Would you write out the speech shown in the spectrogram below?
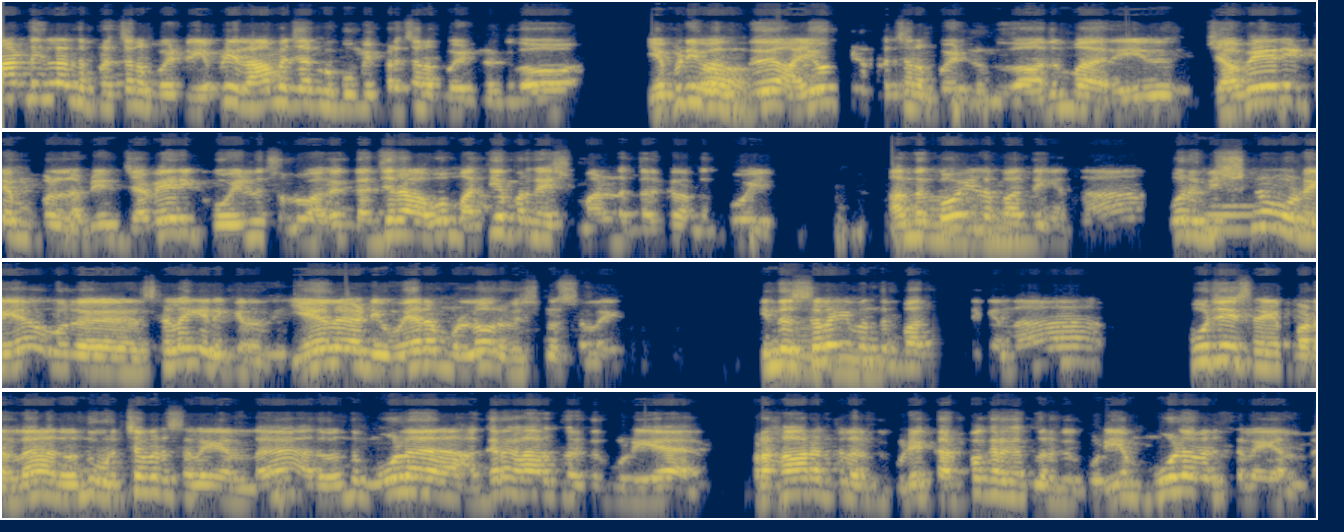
ஆண்டுகளா அந்த பிரச்சனை போயிட்டு இருக்கு. எப்படி ராம ஜென்ம பூமி பிரச்சனை போயிட்டு இருக்குதோ எப்படி. வந்து அயோத்தியா பிரச்சனை போயிட்டு இருந்ததோ அது மாதிரி ஜவேரி டெம்பிள் அப்படின்னு ஜவேரி கோயில்னு சொல்லுவாங்க கஜ்ராவோ மத்திய பிரதேஷ் மாநிலத்துல இருக்கிற அந்த கோயில் அந்த ம். பாத்தீங்கன்னா ஒரு விஷ்ணுவுடைய ஒரு சிலை இருக்கிறது ஏழு அடி உயரம் உள்ள ஒரு விஷ்ணு சிலை இந்த சிலை. வந்து பாத்தீங்கன்னா பூஜை செய்யப்படல அது வந்து உற்சவர் சிலை அல்ல அது வந்து மூல அக்ரஹாரத்துல இருக்கக்கூடிய பிரகாரத்துல இருக்கக்கூடிய கற்ப கிரகத்துல இருக்கக்கூடிய மூலவர் சிலை அல்ல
